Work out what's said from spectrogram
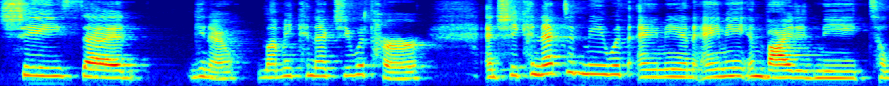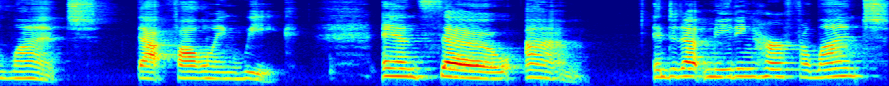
she said, you know, let me connect you with her. And she connected me with Amy, and Amy invited me to lunch that following week. And so, um, ended up meeting her for lunch.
